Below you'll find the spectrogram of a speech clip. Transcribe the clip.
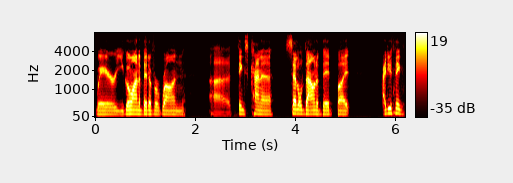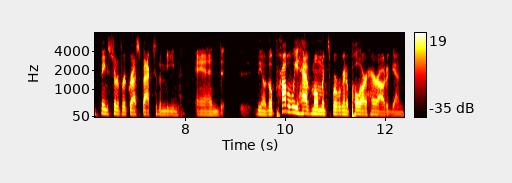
where you go on a bit of a run, uh, things kind of settle down a bit, but I do think things sort of regress back to the mean. And, you know, they'll probably have moments where we're going to pull our hair out again.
